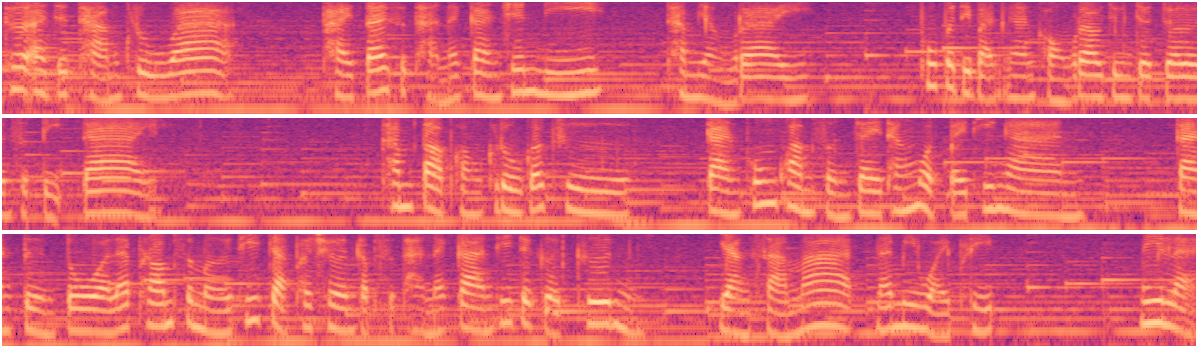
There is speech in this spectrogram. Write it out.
เธออาจจะถามครูว่า ภายใต้สถานการณ์เช่นนี้ทำอย่างไร ผู้ปฏิบัติงานของเราจึงจะเจริญสติได้คำตอบของครูก็คือ การพุ่งความสนใจทั้งหมดไปที่งาน การตื่นตัวและพร้อมเสมอที่จะเผชิญกับสถานการณ์ที่จะเกิดขึ้น อย่างสามารถและมีไหวพริบ นี่แหละ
